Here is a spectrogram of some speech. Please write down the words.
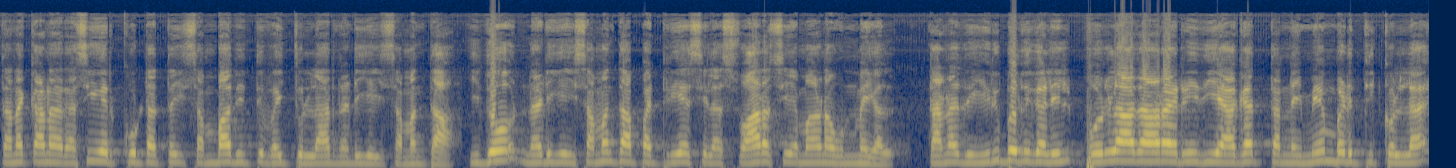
தனக்கான ரசிகர் கூட்டத்தை சம்பாதித்து வைத்துள்ளார் நடிகை சமந்தா. இதோ நடிகை சமந்தா பற்றிய சில சுவாரஸ்யமான உண்மைகள். தனது இருபதுகளில் பொருளாதார ரீதியாக தன்னை மேம்படுத்திக் கொள்ள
